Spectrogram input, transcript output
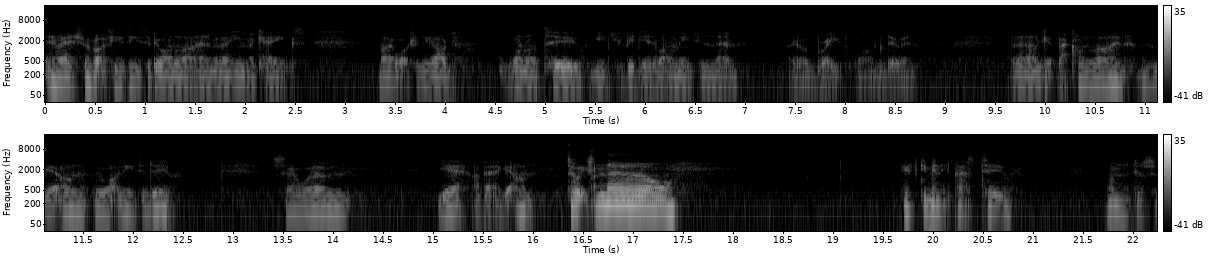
anyway so I've still got a few things to do online I'm gonna eat my cakes might watch the odd one or two YouTube videos while I'm eating them. A little break from what I'm doing. And then I'll get back online and get on with what I need to do. So, um, yeah, I better get on. So it's now 50 minutes past two. Mum's just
